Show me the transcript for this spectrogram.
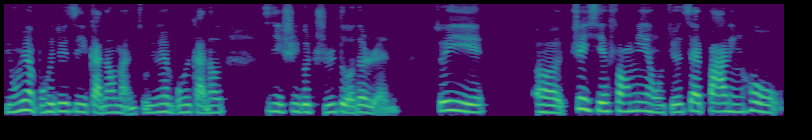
永远不会对自己感到满足，永远不会感到自己是一个值得的人。所以，呃，这些方面，我觉得在八零后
